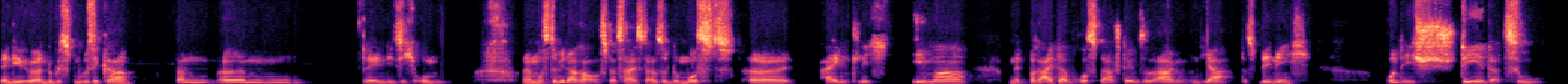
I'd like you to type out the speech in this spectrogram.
Wenn die hören, du bist Musiker, dann ähm, drehen die sich um. Und dann musst du wieder raus. Das heißt also, du musst äh, eigentlich immer mit breiter Brust dastehen zu sagen, und ja, das bin ich und ich stehe dazu.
